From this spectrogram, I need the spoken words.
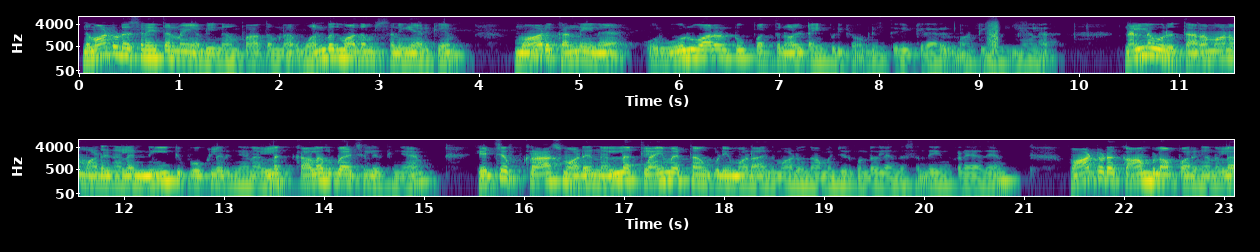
இந்த மாட்டோட சினைத்தன்மை அப்படின்னு நாம் பார்த்தோம்னா ஒன்பது மாதம் சினையாக இருக்குது மாடு கண்ணின ஒரு ஒரு வாரம் டு பத்து நாள் டைம் பிடிக்கும் அப்படின்னு தெரிவிக்கிறாரு மாட்டின் உரிமையாளர். நல்ல ஒரு தரமான மாடு நல்ல நீட்டு போக்கில் இருக்குங்க நல்ல கலர் பேட்சில் இருக்குங்க. ஹெச்எஃப் கிராஸ் மாடு நல்ல கிளைமேட் தாங்கக்கூடிய மாடாக இந்த மாடு வந்து அமைஞ்சிருக்குன்றதுல எந்த சந்தேகமும் கிடையாது. மாட்டோட காம்புலாம் பாருங்கள் நல்லா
